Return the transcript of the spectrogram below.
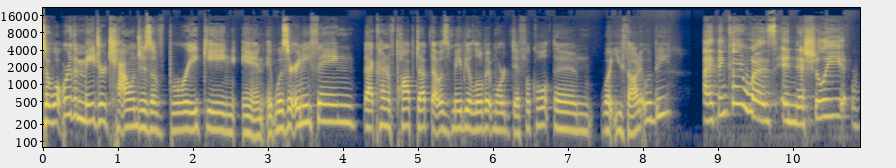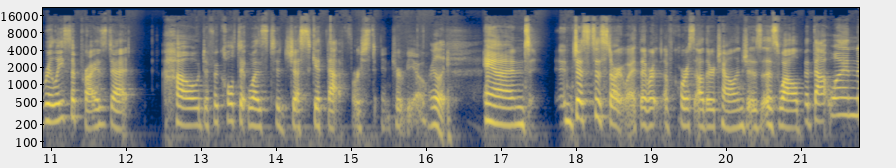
So, what were the major challenges of breaking in? It, was there anything that kind of popped up that was maybe a little bit more difficult than what you thought it would be? I think I was initially really surprised at how difficult it was to just get that first interview. Really? And just to start with, there were, of course, other challenges as well. But that one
